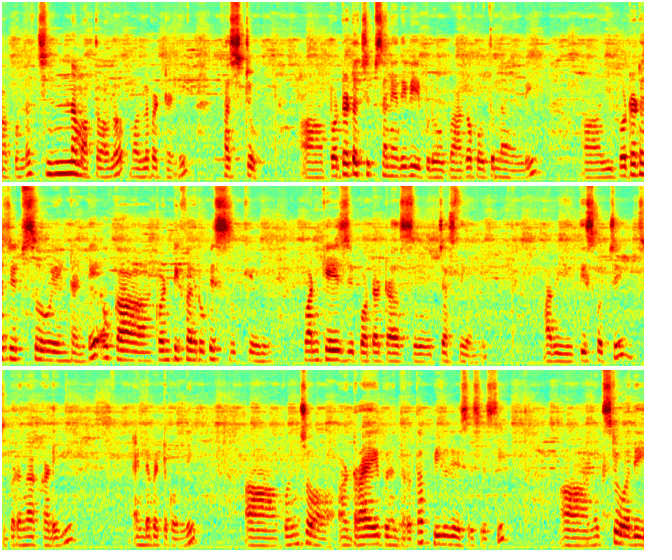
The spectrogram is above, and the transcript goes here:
కాకుండా చిన్న మొత్తంలో మొదలుపెట్టండి. ఫస్ట్ పొటాటో చిప్స్ అనేవి ఇప్పుడు బాగా పోతున్నాయండి. ఈ పొటాటో చిప్స్ ఏంటంటే ఒక ట్వంటీ ఫైవ్ రూపీస్కి వన్ కేజీ పొటాటోస్ వచ్చేస్తాయండి. అవి తీసుకొచ్చి శుభ్రంగా కడిగి ఎండబెట్టుకోండి. కొంచెం డ్రై అయిపోయిన తర్వాత పీల్ చేసేసేసి నెక్స్ట్ అది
